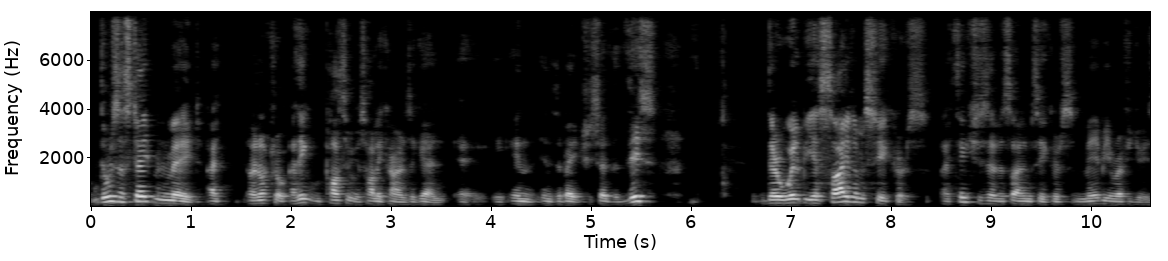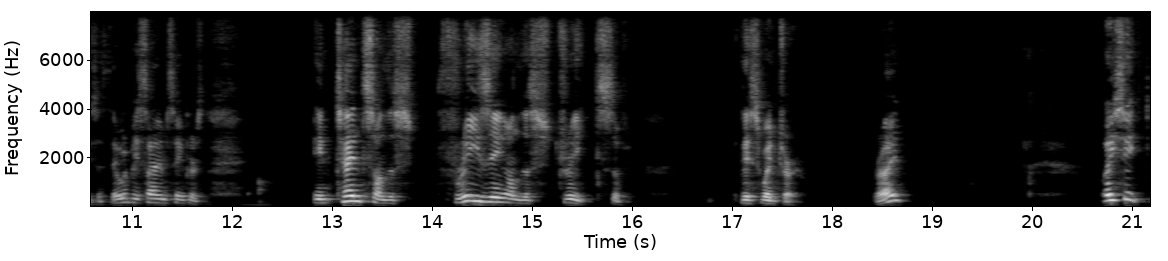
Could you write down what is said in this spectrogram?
there was a statement made. I, I'm not sure. I think possibly it was Holly Cairns again uh, in in the debate. She said that this there will be asylum seekers. I think she said asylum seekers, maybe refugees. There will be asylum seekers in tents on the freezing on the streets of this winter, right? Well, you see,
